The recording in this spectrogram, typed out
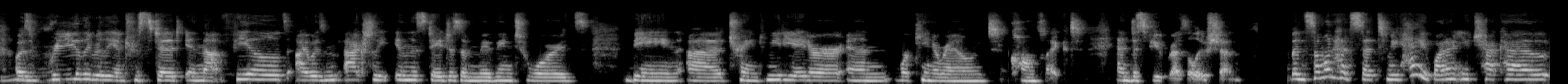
Mm-hmm. I was mm. really, really interested in that field. I was actually in the stages of moving towards being a trained mediator and working around conflict and dispute resolution. And someone had said to me, Hey, why don't you check out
